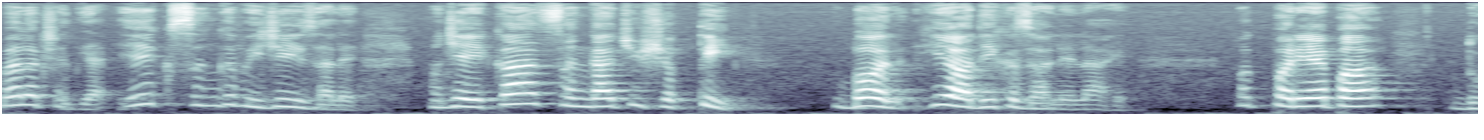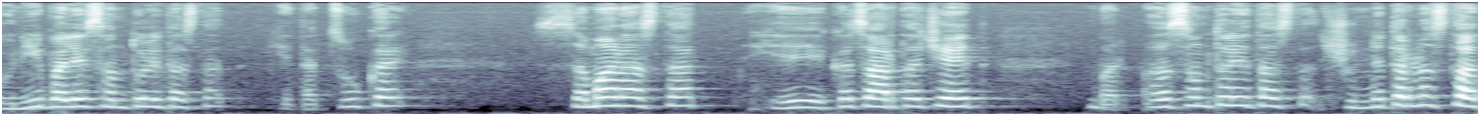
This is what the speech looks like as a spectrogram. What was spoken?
बघा लक्षात घ्या. एक संघ विजयी झाले. म्हणजे एका संघाची शक्ती बल ही अधिक झालेलं आहे. मग पर्याय पहा. दोन्ही बले संतुलित असतात. हे तर चूक आहे. समान असतात. हे एकच अर्थाचे आहेत. बरं असंतुलित असतात शून्य तर नसतात.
